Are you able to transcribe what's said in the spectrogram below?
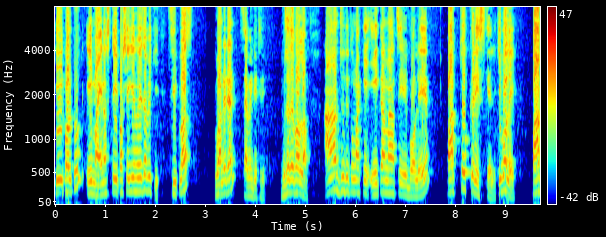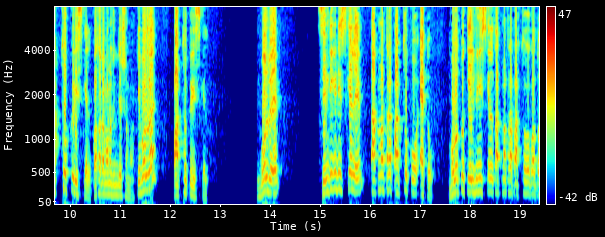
কে ইকুয়াল টু এই মাইনাসটা এই পাশে গিয়ে হয়ে যাবে কি? C plus two hundred and seventy three বুঝাতে পারলাম? আর যদি তোমাকে এটা না চেয়ে বলে, পার্থক্যের স্কেল কি বলে? পার্থক্যের স্কেল কথাটা মনোযোগ দিয়ে শোনো। কি বলবে? পার্থক্যের স্কেল বলবে সেন্টিগ্রেড স্কেলে তাপমাত্রার পার্থক্য এত। বলতো কেলভিন স্কেলে তাপমাত্রা পার্থক্য কত?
